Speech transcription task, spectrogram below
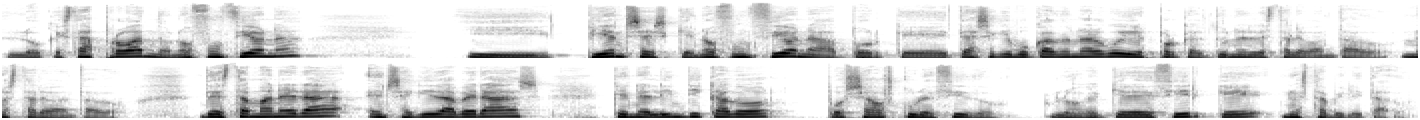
lo que estás probando no funciona y pienses que no funciona porque te has equivocado en algo y es porque el túnel está levantado, no está levantado. De esta manera, enseguida verás que en el indicador pues se ha oscurecido, lo que quiere decir que no está habilitado.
